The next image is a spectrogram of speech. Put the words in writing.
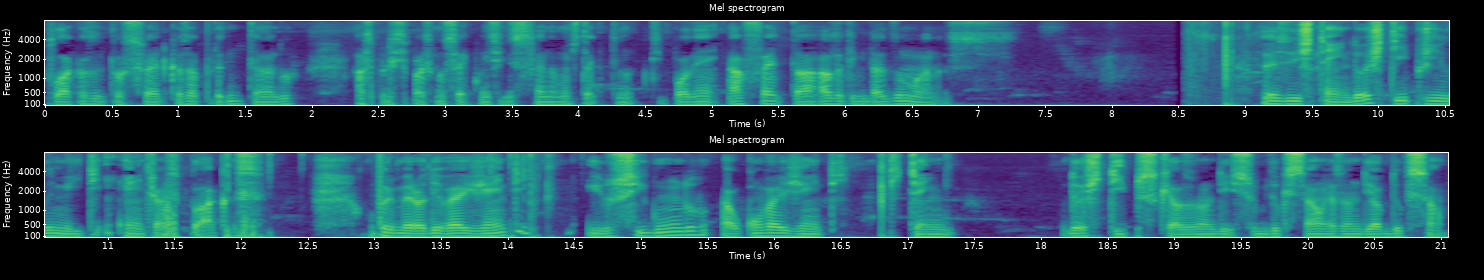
placas litosféricas apresentando as principais consequências dos fenômenos tectônicos que podem afetar as atividades humanas. Existem dois tipos de limite entre as placas. O primeiro é o divergente e o segundo é o convergente, que tem dois tipos, que é a zona de subducção e a zona de abducção.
